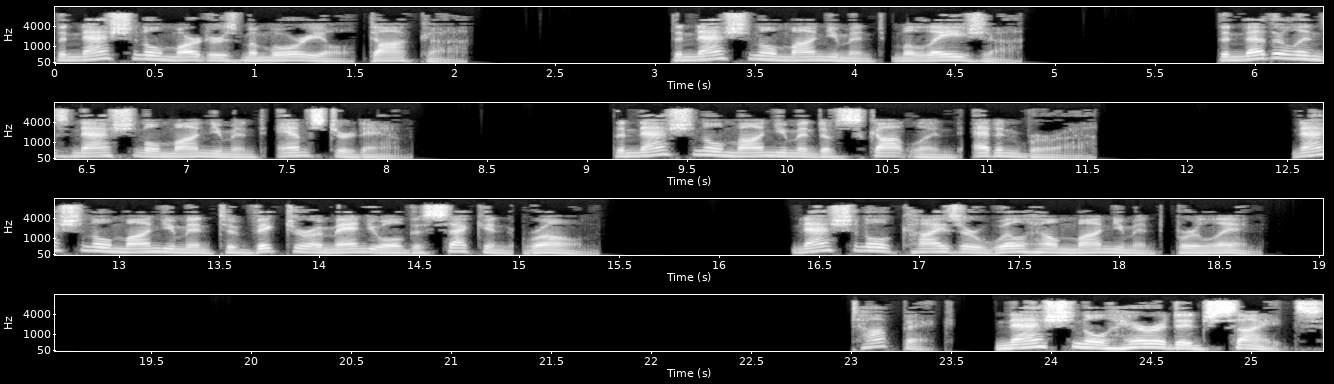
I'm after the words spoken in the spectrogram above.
The National Martyrs Memorial Dhaka. The National Monument Malaysia the Netherlands National Monument Amsterdam. The National Monument of Scotland Edinburgh. National Monument to Victor Emmanuel II Rome. National Kaiser Wilhelm Monument Berlin. Topic National Heritage Sites.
